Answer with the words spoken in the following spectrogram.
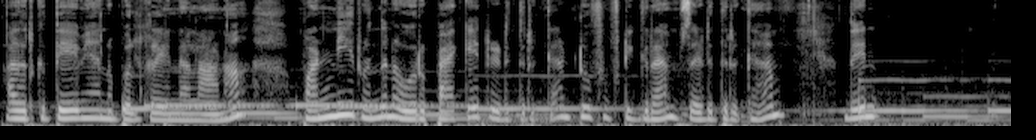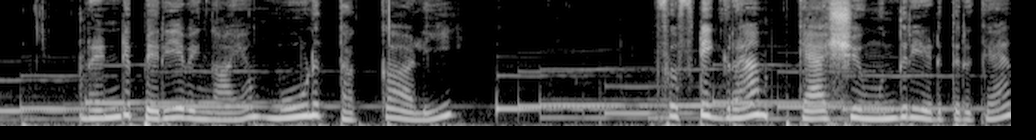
அதற்கு தேவையான பொருட்கள் என்னெல்லாம்னா பன்னீர் வந்து நான் ஒரு பேக்கெட் எடுத்திருக்கேன் டூ ஃபிஃப்டி கிராம்ஸ் எடுத்திருக்கேன். தென் ரெண்டு பெரிய வெங்காயம் மூணு தக்காளி ஃபிஃப்டி கிராம் கேஷ்யூ முந்திரி எடுத்திருக்கேன்.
